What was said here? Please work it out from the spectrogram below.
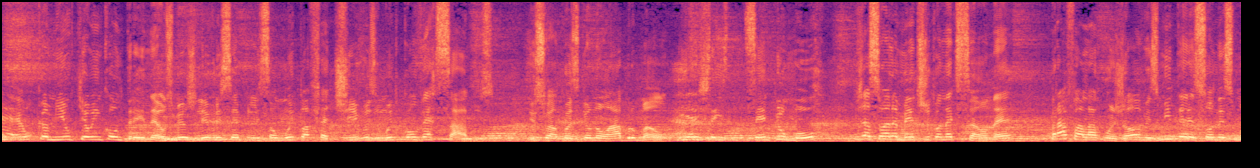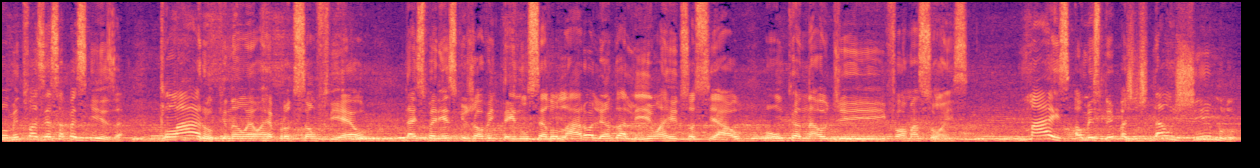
É, é o caminho que eu encontrei, né? Os meus livros sempre eles são muito afetivos e muito conversados. Isso é uma coisa que eu não abro mão. E eles têm sempre humor, que já são elementos de conexão, né? Para falar com jovens, me interessou nesse momento fazer essa pesquisa. Claro que não é uma reprodução fiel da experiência que o jovem tem num celular olhando ali uma rede social ou um canal de informações. Mas, ao mesmo tempo, a gente dá um estímulo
